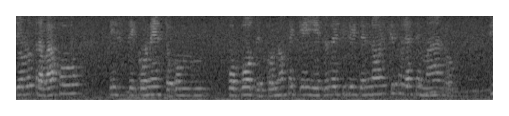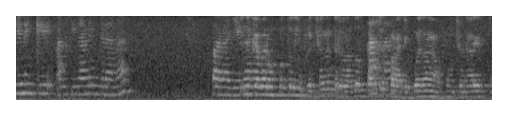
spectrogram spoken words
yo lo trabajo este, con esto, con popotes, con no sé qué, y entonces el fisio dice, no, es que eso le hace mal, o tienen que al final engranar para llegar. Tiene que haber un punto de inflexión entre las dos partes Ajá. para que pueda funcionar esto.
